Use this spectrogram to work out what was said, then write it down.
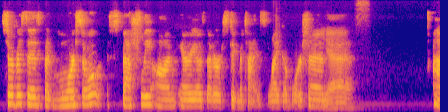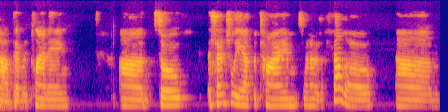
services, but more so, especially on areas that are stigmatized, like abortion, yes, uh, family planning, um, so essentially, at the time so when I was a fellow, um,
